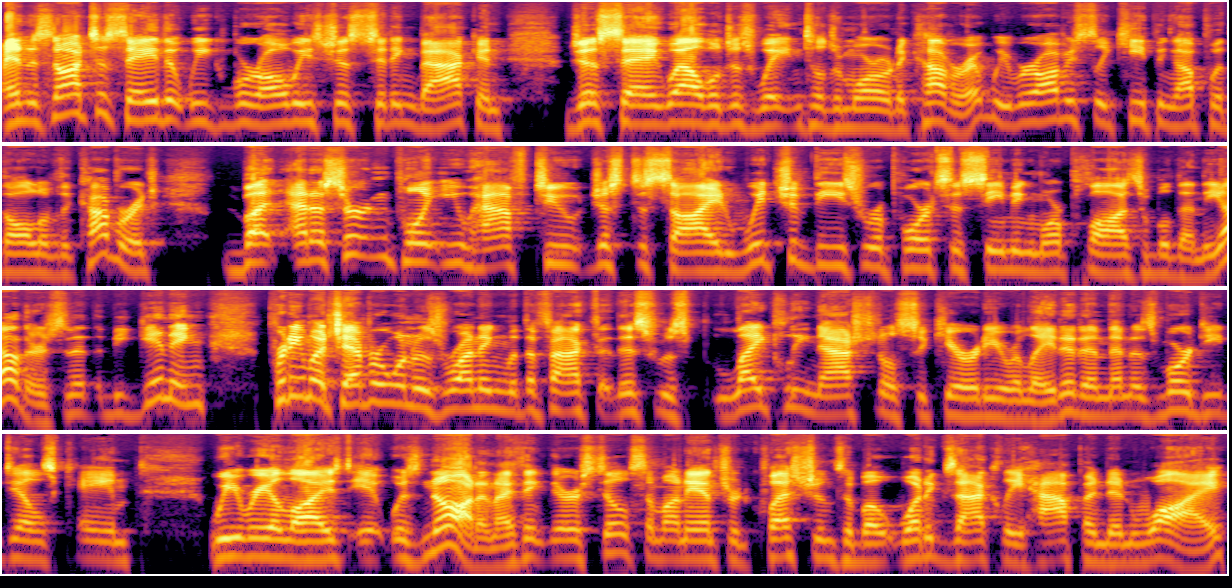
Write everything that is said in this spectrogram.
And it's not to say that we were always just sitting back and just saying, well, we'll just wait until tomorrow to cover it. We were obviously keeping up with all of the coverage. But at a certain point, you have to just decide which of these reports is seeming more plausible than the others. And at the beginning, pretty much everyone was running with the fact that this was likely national security related. And then as more details came, we realized it was not. And I think there are still some unanswered questions about what exactly happened and why.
